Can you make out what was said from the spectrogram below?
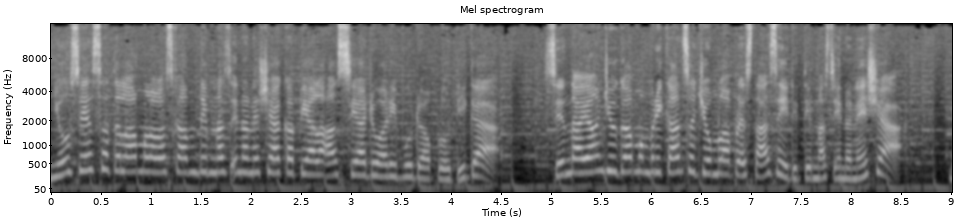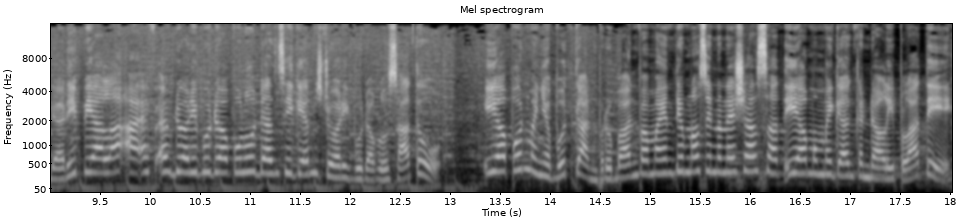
Newsis setelah meloloskan timnas Indonesia ke Piala Asia 2023. Sintayong juga memberikan sejumlah prestasi di timnas Indonesia dari Piala AFF 2020 dan SEA Games 2021. Ia pun menyebutkan perubahan pemain timnas Indonesia saat ia memegang kendali pelatih,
